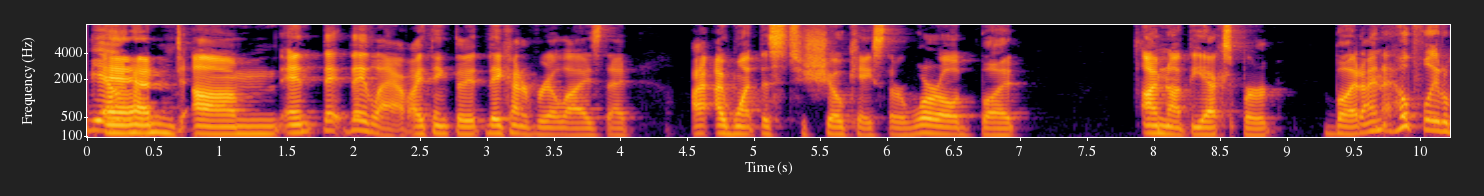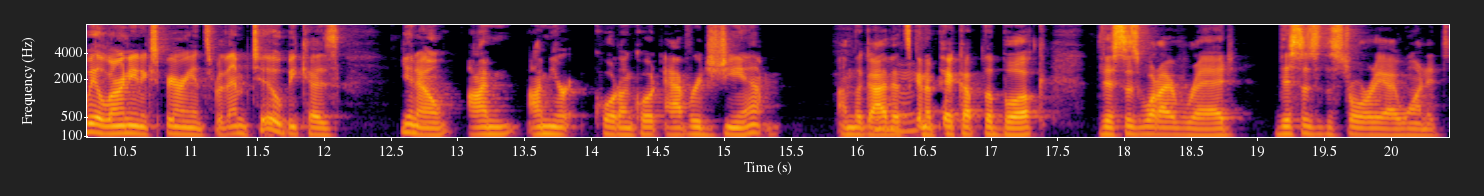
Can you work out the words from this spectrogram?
yeah And um and they, they laugh. I think that they kind of realize that I, I want this to showcase their world, but I'm not the expert. But I, hopefully it'll be a learning experience for them too, because you know I'm I'm your quote unquote average GM. I'm the guy that's Mhm. going to pick up the book. This is what I read. This is the story I wanted to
